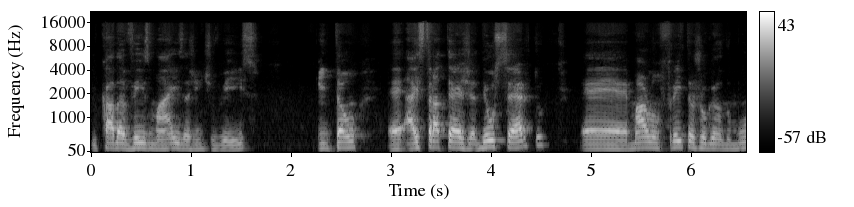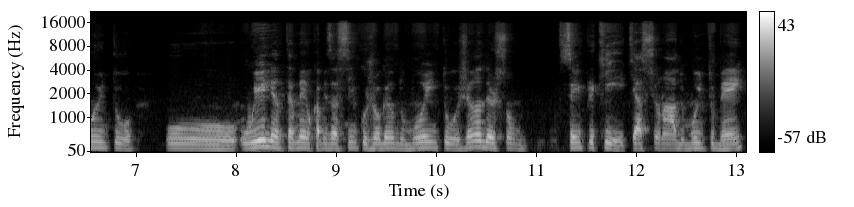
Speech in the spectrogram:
e cada vez mais a gente vê isso. Então, é, a estratégia deu certo, é, Marlon Freitas jogando muito, o, o William também, o camisa 5, jogando muito, o Janderson sempre que, que acionado muito bem.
